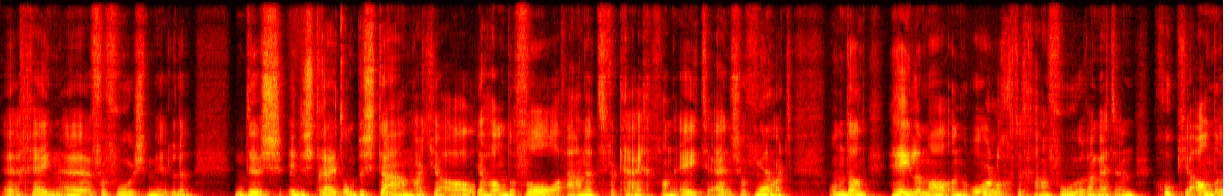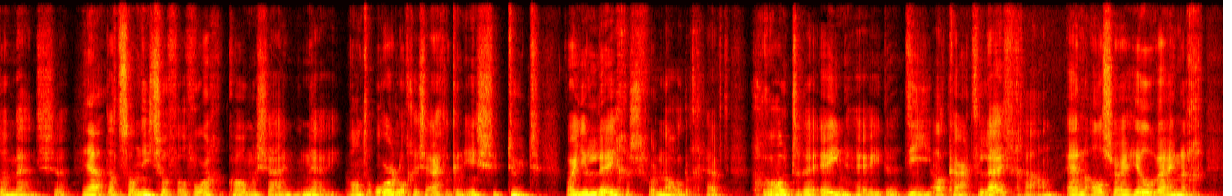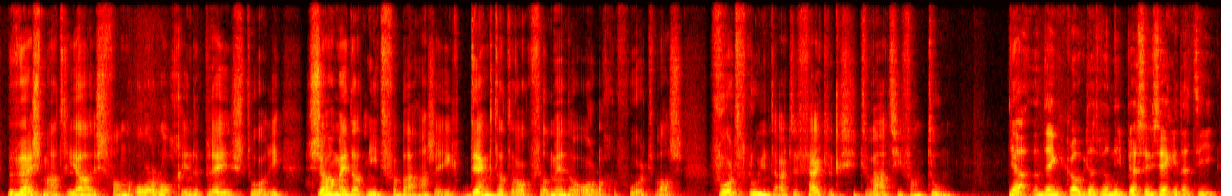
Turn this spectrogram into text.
uh, geen uh, vervoersmiddelen. Dus in de strijd om bestaan had je al je handen vol aan het verkrijgen van eten enzovoort om dan helemaal een oorlog te gaan voeren met een groepje andere mensen, ja. dat zal niet zoveel voorgekomen zijn. Nee, want oorlog is eigenlijk een instituut waar je legers voor nodig hebt, grotere eenheden die elkaar te lijf gaan. En als er heel weinig bewijsmateriaal is van oorlog in de prehistorie, zou mij dat niet verbazen. Ik denk dat er ook veel minder oorlog gevoerd was, voortvloeiend uit de feitelijke situatie van toen. Ja, dan denk ik ook. Dat wil niet per se zeggen dat die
